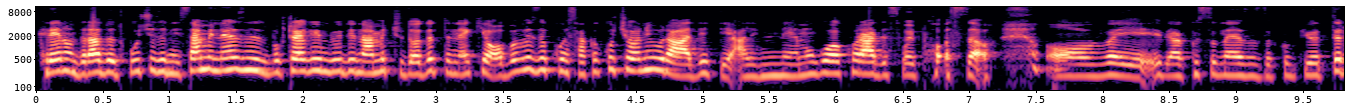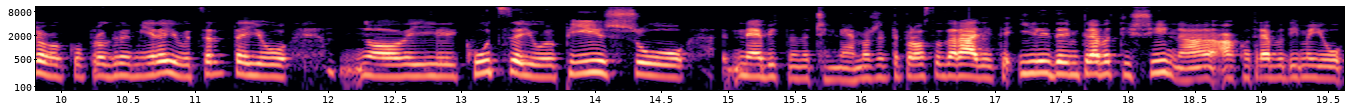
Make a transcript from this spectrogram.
krenu da rade od kuće da ni sami ne znaju zbog čega im ljudi nameću dodatne neke obaveze koje svakako će oni uraditi ali ne mogu ako rade svoj posao. Ovaj ako su ne znam za kompjuterom ako programiraju crtaju ovaj ili kucaju pišu nebitno znači ne možete prosto da radite. Ili da im treba tišina ako treba da imaju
